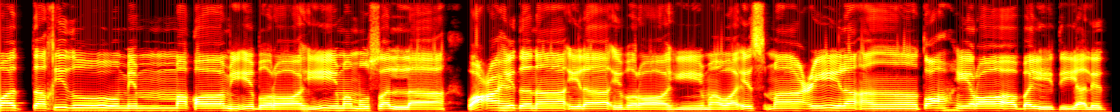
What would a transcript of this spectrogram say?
واتخذوا من مقام إبراهيم مصلى وعهدنا إلى إبراهيم وإسماعيل أن طهر بيتي للطائفين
